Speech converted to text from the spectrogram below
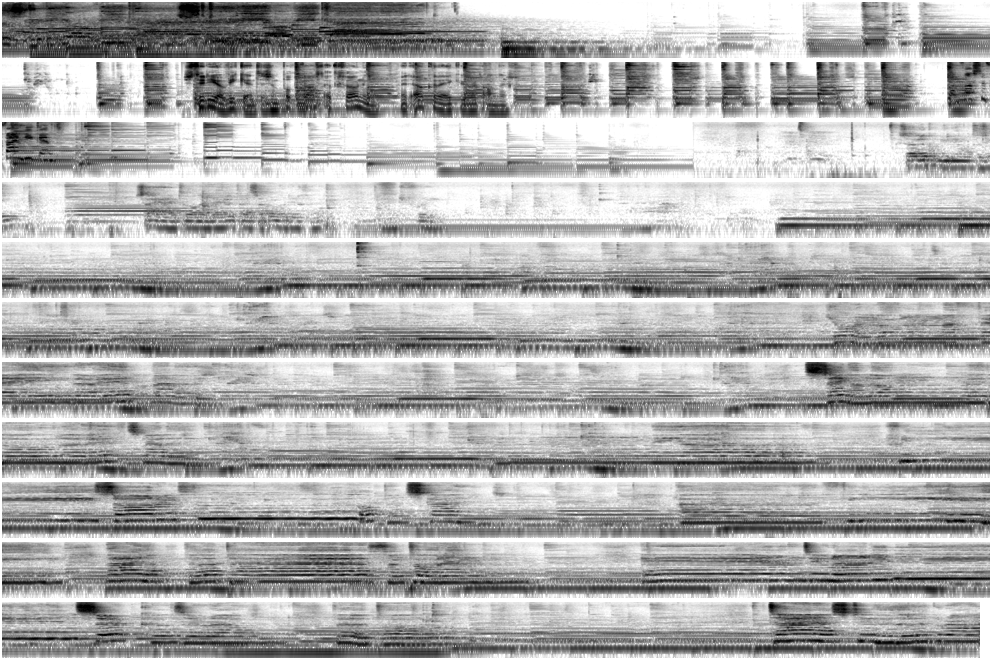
Studio Weekend. Studio Weekend. Studio Weekend is een podcast uit Groningen met elke week weer wat anders. To the ground.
